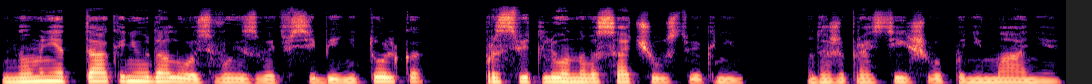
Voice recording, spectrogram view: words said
но мне так и не удалось вызвать в себе не только просветленного сочувствия к ним, но даже простейшего понимания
